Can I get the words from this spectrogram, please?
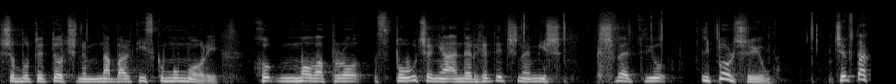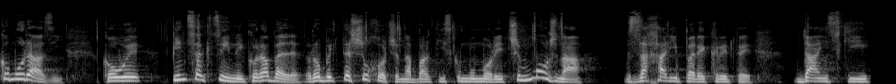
щоб бути точним на Балтійському морі. Мова про сполучення енергетичне між Швецією і Польщею. Чи в такому разі, коли підсанкційний корабель робить те, що хоче на Балтійському морі, чи можна взагалі перекрити данські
